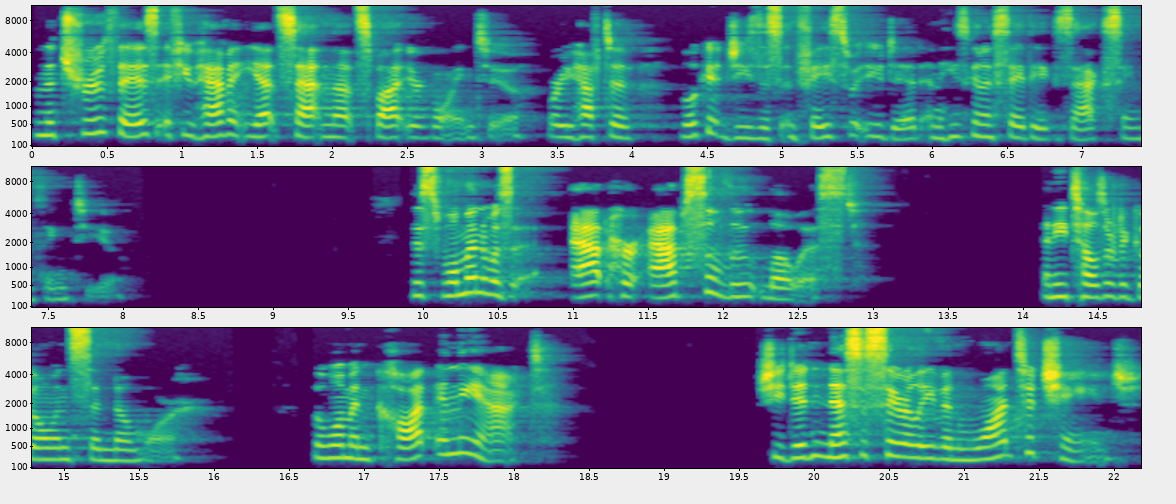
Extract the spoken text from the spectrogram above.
And the truth is, if you haven't yet sat in that spot, you're going to, where you have to look at Jesus and face what you did, and he's going to say the exact same thing to you. This woman was at her absolute lowest, and he tells her to go and sin no more. The woman caught in the act she didn't necessarily even want to change.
